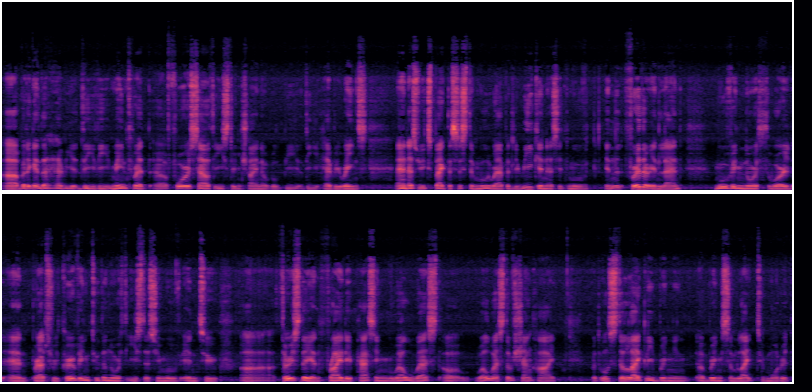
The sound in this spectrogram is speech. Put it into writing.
Uh, but again, the heavy, the, the main threat uh, for southeastern China will be the heavy rains. And as we expect, the system will rapidly weaken as it moved in further inland moving northward and perhaps recurving to the northeast as you move into uh, Thursday and Friday, passing well west, uh, well west of Shanghai, but will still likely bringing uh, bring some light to moderate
